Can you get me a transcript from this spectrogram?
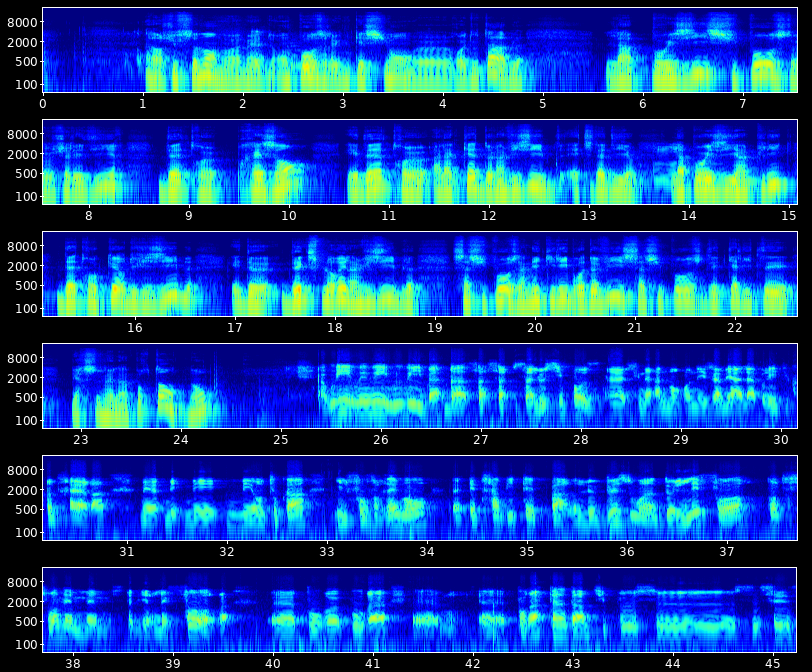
Alors justement, Mohamed, on pose là une question euh, redoutable. La poésie suppose, j'allais dire, d'être présent et d'être à la quête de l'invisible. C'est-à-dire, mm. la poésie implique d'être au cœur du visible et d'explorer l'invisible. Ça suppose un équilibre de vie, ça suppose des qualités personnelles importantes, non? Ah oui, oui, oui, oui, oui. Bah, bah, ça, ça, ça, le suppose. Hein. Généralement, on n'est jamais à l'abri du contraire. Hein. Mais, mais, mais, mais, en tout cas, il faut vraiment euh, être habité par le besoin de l'effort contre soi-même même, c'est-à-dire l'effort euh, pour, pour, euh, euh, pour atteindre un petit peu ce, ce,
